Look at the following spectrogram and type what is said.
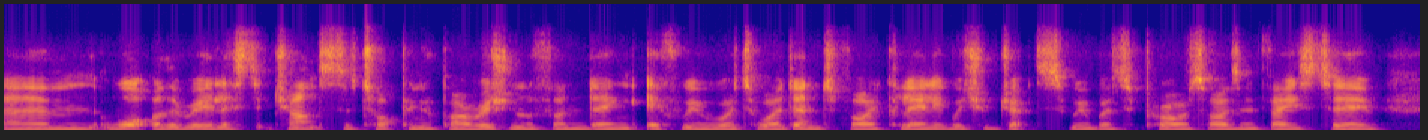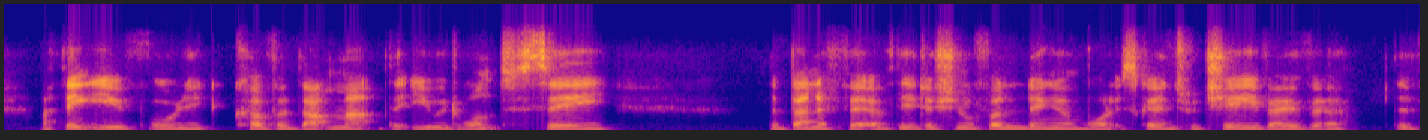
Um, what are the realistic chances of topping up our original funding if we were to identify clearly which objectives we were to prioritise in phase two? I think you've already covered that Matt that you would want to see the benefit of the additional funding and what it's going to achieve over the,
